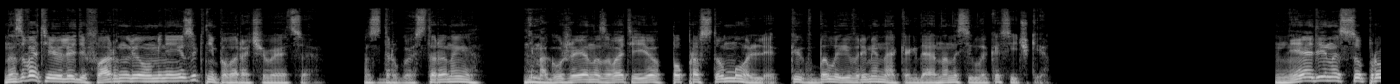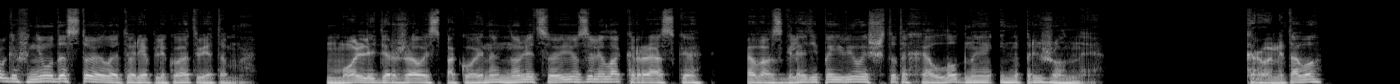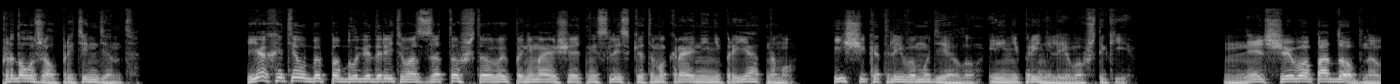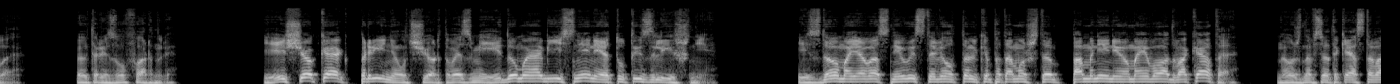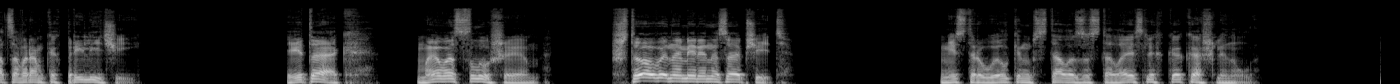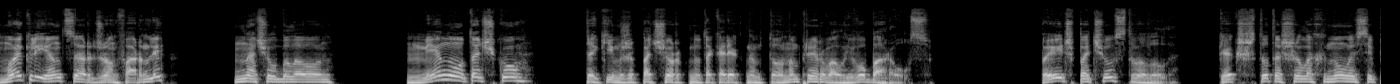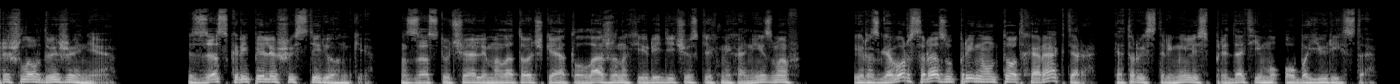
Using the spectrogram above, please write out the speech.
Назвать ее леди Фарнли у меня язык не поворачивается. С другой стороны, не могу же я называть ее попросту Молли, как в былые времена, когда она носила косички. Ни один из супругов не удостоил эту реплику ответом. Молли держалась спокойно, но лицо ее залила краска, а во взгляде появилось что-то холодное и напряженное. Кроме того, продолжал претендент, я хотел бы поблагодарить вас за то, что вы, понимающе отнеслись к этому крайне неприятному и щекотливому делу и не приняли его в штыки». «Ничего подобного», — отрезал Фарнли. «Еще как принял, черт возьми, и, думаю, объяснения тут излишни. Из дома я вас не выставил только потому, что, по мнению моего адвоката, нужно все-таки оставаться в рамках приличий. Итак, «Мы вас слушаем. Что вы намерены сообщить?» Мистер Уилкин встал из-за стола и слегка кашлянул. «Мой клиент, сэр Джон Фарнли», — начал было он. «Минуточку», — таким же подчеркнуто корректным тоном прервал его Барроуз. Пейдж почувствовал, как что-то шелохнулось и пришло в движение. Заскрипели шестеренки. Застучали молоточки отлаженных юридических механизмов, и разговор сразу принял тот характер, который стремились придать ему оба юриста.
